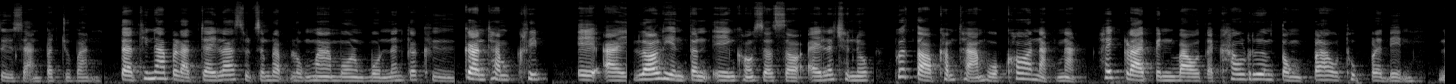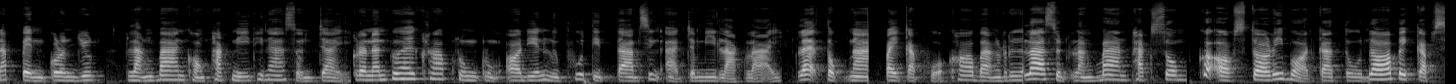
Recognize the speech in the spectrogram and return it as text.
สื่อสารปัจจุบัน แต่ที่น่าประหลาดใจล่าสุดสำหรับลงมามองบนนั่นก็คือ การทำคลิป AI ล้อเลียนตนเองของสสไอรัชนก เพื่อตอบคำถามหัวข้อหนักๆ ให้กลายเป็นเบาแต่เข้าเรื่องตรงเป้าทุกประเด็น นับเป็นกลยุทธ์หลังบ้านของพักนี้ที่น่าสนใจ กระนั้นเพื่อให้ครอบคลุมกลุ่มออเดียนหรือผู้ติดตามซึ่งอาจจะมีหลากหลาย และตกน้ำ ไปกับหัวข้อบางเรื่องล่าสุดหลังบ้านพักส้ม ก็ออกสตอรี่บอร์ดการ์ตูน ล้อไปกับส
